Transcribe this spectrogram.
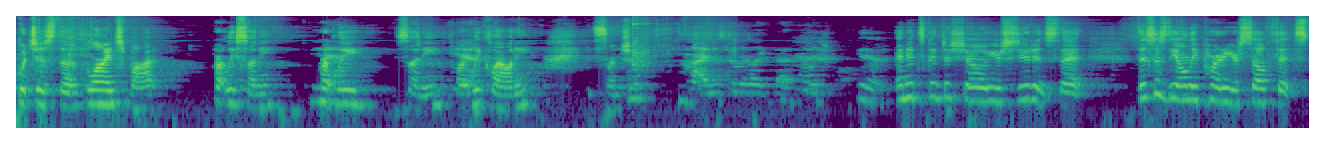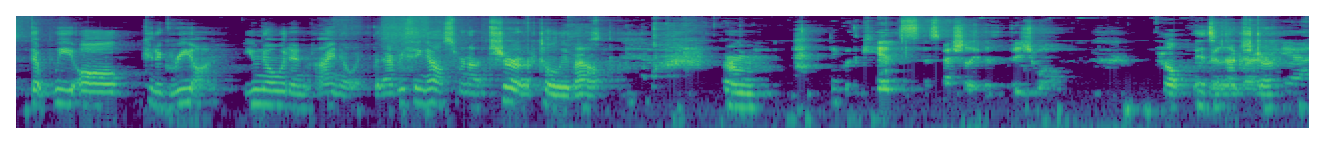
which is the blind spot partly sunny partly sunny partly cloudy it's sunshine I just really like that visual. yeah and it's good to show your students that this is the only part of yourself that's that we all can agree on you know it and i know it but everything else we're not sure totally about um I think with kids, especially this visual. help it's an extra work. Yeah.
